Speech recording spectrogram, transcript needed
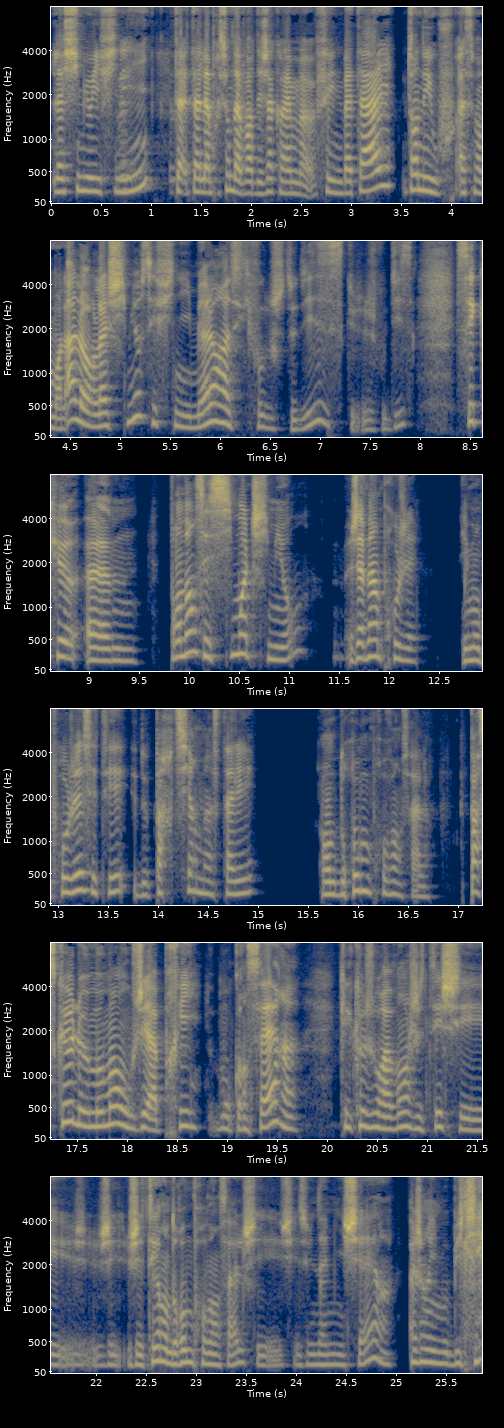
La chimio est finie. T'as as, l'impression d'avoir déjà quand même fait une bataille. T'en es où à ce moment-là? Alors la chimio c'est fini. Mais alors ce qu'il faut que je te dise, ce que je vous dise, c'est que euh, pendant ces six mois de chimio, j'avais un projet. Et mon projet c'était de partir m'installer en Drôme provençal. Parce que le moment où j'ai appris mon cancer, quelques jours avant, j'étais chez, j'étais en Drôme provençal chez, une amie chère, agent immobilier,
